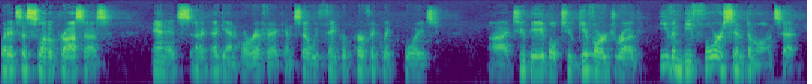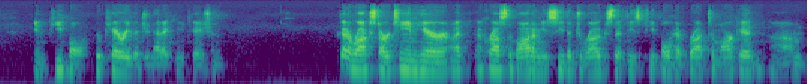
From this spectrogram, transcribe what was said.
But it's a slow process, and it's, uh, again, horrific. And so we think we're perfectly poised uh, to be able to give our drug even before symptom onset in people who carry the genetic mutation. We've got a rock star team here. Across the bottom, you see the drugs that these people have brought to market. Um,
